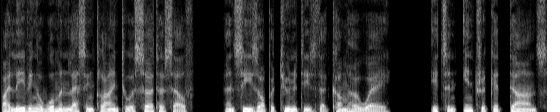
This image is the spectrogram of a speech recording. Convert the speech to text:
by leaving a woman less inclined to assert herself and seize opportunities that come her way. It's an intricate dance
